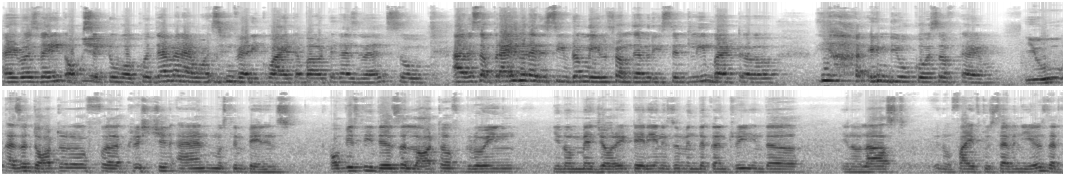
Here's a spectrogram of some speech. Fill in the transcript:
and it was very toxic yeah. to work with them and i wasn't very quiet about it as well so i was surprised when i received a mail from them recently but uh, yeah in due course of time you as a daughter of uh, christian and muslim parents obviously there's a lot of growing you know majoritarianism in the country in the you know last you know five to seven years that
